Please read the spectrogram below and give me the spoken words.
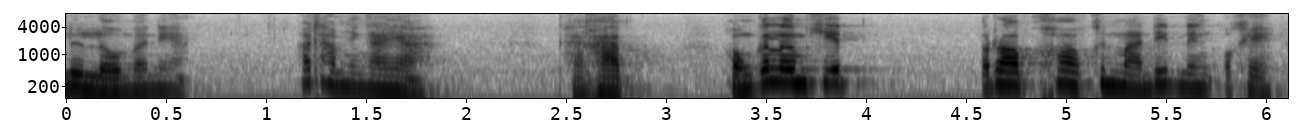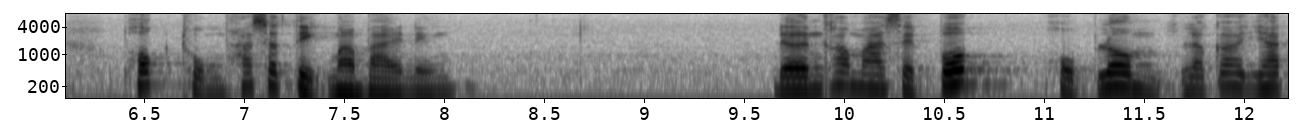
ลื่นล้มแล้วเนี่ยเขาทำยังไงอะครับ ผมก็เริ่มคิดรอบครอบขึ้นมานิดนึง โอเค พกถุงพลาสติกมาใบหนึ่ง เดินเข้ามาเสร็จปุ๊บ หุบล่ม แล้วก็ยัด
